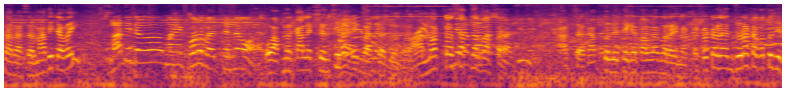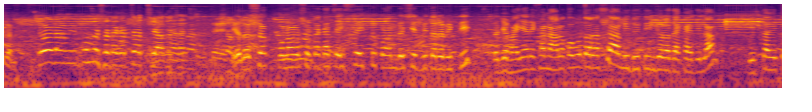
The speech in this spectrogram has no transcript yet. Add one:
ছাড়া আছে। আর মাদিটা ভাই? মাদিটাও মানে বড় ভাইতে নেওয়া। ও আপনার কালেকশন ছিল হ্যাঁ, ডিম বাচ্চার জন্য। আর নটটা হচ্ছে আপনার বাসা? আচ্ছা গাবতলি থেকে পাল্লা করা এই নটটা। টোটাল জোড়াটা কত দিবেন? জোড়াটা আমি পনেরোশো টাকা চাচ্ছি এ দর্শক পনেরোশো টাকা চাইছে একটু কম বেশির ভিতরে বিক্রি। তো যে ভাইয়ার এখানে আরও কবুতর আছে আমি দুই তিন জোড়া দেখাই দিলাম। বিস্তারিত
